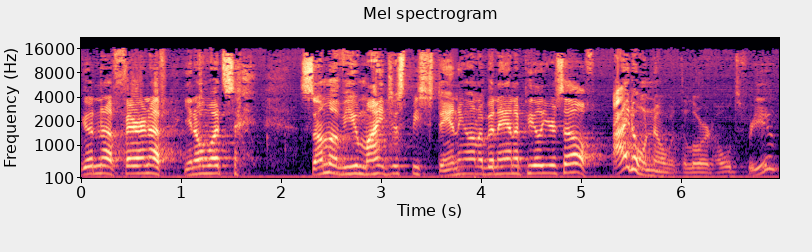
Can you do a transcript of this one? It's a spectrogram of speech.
good enough, fair enough. You know what? Some of you might just be standing on a banana peel yourself. I don't know what the Lord holds for you.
